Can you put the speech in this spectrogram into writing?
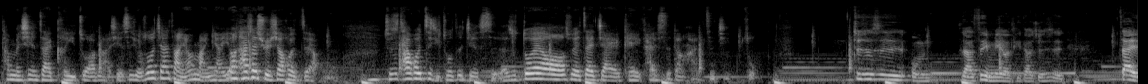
他们现在可以做到哪些事。有时候家长也会蛮讶异，哦，他在学校会这样，就是他会自己做这件事。但是对哦，所以在家也可以开始让他自己做。这就是我们老师里面有提到，就是在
